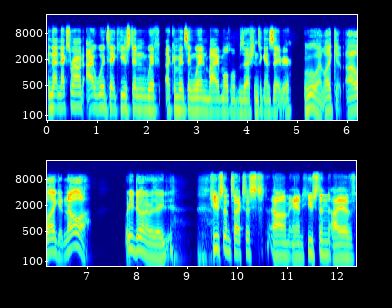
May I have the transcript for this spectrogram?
in that next round, I would take Houston with a convincing win by multiple possessions against Xavier. Ooh, I like it. I like it. Noah, what are you doing over there? Houston, Texas, um, and Houston. I have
